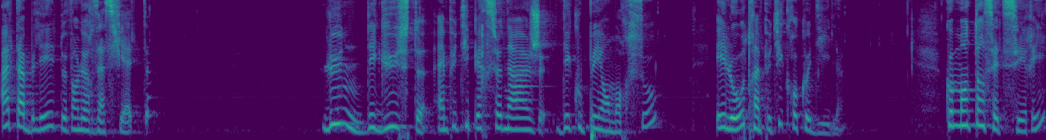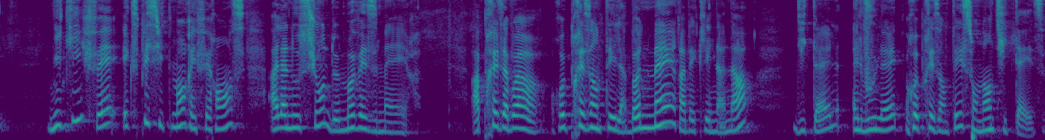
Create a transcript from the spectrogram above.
attablées devant leurs assiettes. L'une déguste un petit personnage découpé en morceaux et l'autre un petit crocodile. Commentant cette série, Niki fait explicitement référence à la notion de mauvaise mère. Après avoir représenté la bonne mère avec les nanas, dit-elle, elle voulait représenter son antithèse.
